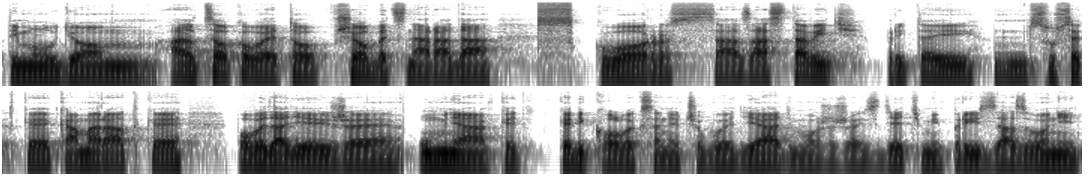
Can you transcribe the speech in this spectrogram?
tým ľuďom, ale celkovo je to všeobecná rada, skôr sa zastaviť pri tej susedke, kamarátke, povedať jej, že u mňa, keď kedykoľvek sa niečo bude diať, môžeš aj s deťmi prísť, zazvoniť,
